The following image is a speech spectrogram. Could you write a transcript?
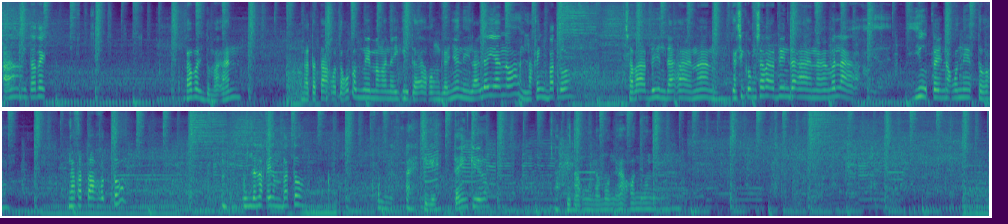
Ah, ang tarik. Bawal dumaan. Natatakot ako pag may mga nakikita akong ganyan eh. Lalo yan oh, laking bato. Sarado yung daanan. Kasi kung sarado yung daanan, wala. U-turn ako nito. Nakatakot to. Ang lalaki ng bato. Ay, sige. Thank you. Ah, pinauna muna ako yung...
